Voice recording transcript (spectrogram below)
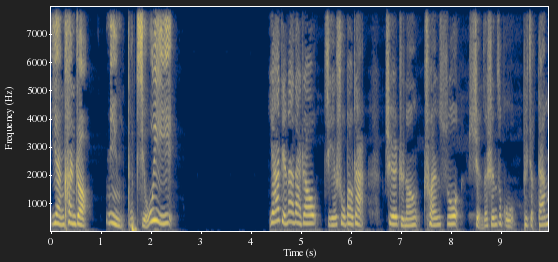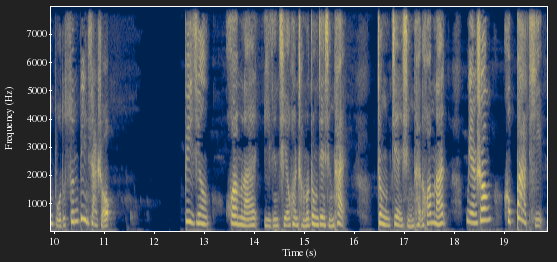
眼看着命不久矣。雅典娜大招结束爆炸，却只能穿梭，选择身子骨比较单薄的孙膑下手，毕竟。花木兰已经切换成了重剑形态，重剑形态的花木兰免伤和霸体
